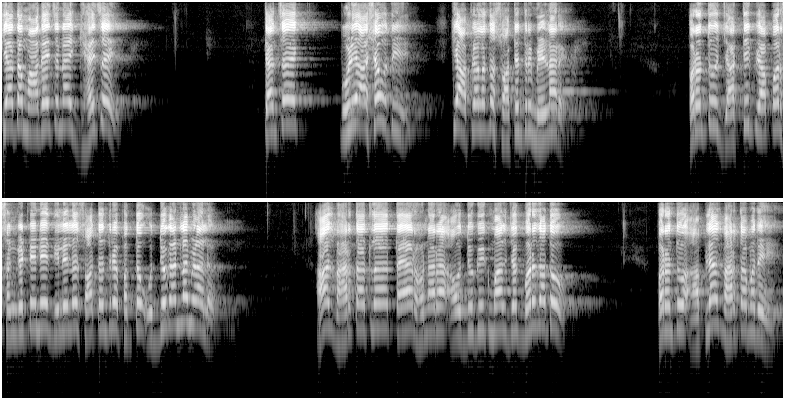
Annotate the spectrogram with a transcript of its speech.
की आता मागायचं नाही घ्यायचं आहे त्यांचं एक भोळी आशा होती की आपल्याला तर स्वातंत्र्य मिळणार आहे. परंतु जागतिक व्यापार संघटनेने दिलेलं स्वातंत्र्य फक्त उद्योगांना मिळालं. आज भारतातला तयार होणारा औद्योगिक माल जगभर जातो. परंतु आपल्याच भारतामध्ये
